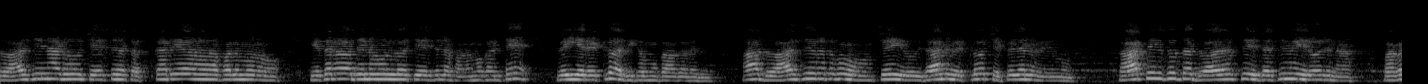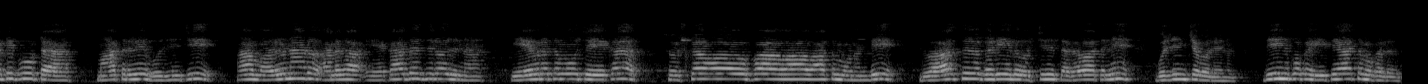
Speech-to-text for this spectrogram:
ద్వాదశి నాడు చేసిన సత్కార్య ఫలమును ఇతర దినముల్లో చేసిన ఫలము కంటే వెయ్యి రెట్లు అధికము కాగలదు. ఆ ద్వాదశి వ్రతము చేయు విధానం ఎట్లో చెప్పేదను వినుము. కార్తీక శుద్ధ ద్వాదశి దశమి రోజున పగటి పూట మాత్రమే భుజించి ఆ మరునాడు అనగా ఏకాదశి రోజున ఏ వ్రతము చేయక శుష్కవాసము నుండి ద్వాదశ గడియలు వచ్చిన తర్వాతనే భుజించవలెను. దీనికి ఒక ఇతిహాసము కలదు.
